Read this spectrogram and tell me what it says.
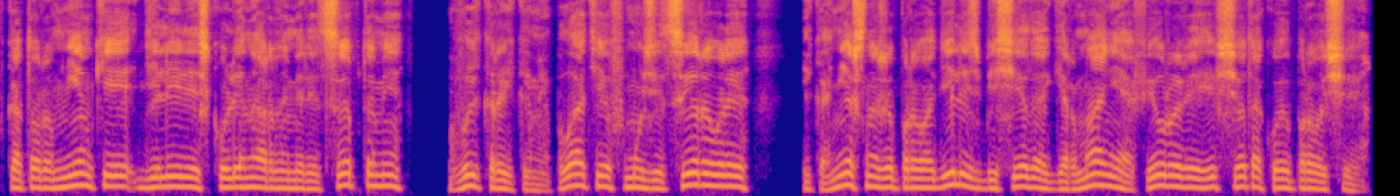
в котором немки делились кулинарными рецептами, выкройками платьев, музицировали и, конечно же, проводились беседы о Германии, о фюрере и все такое прочее.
